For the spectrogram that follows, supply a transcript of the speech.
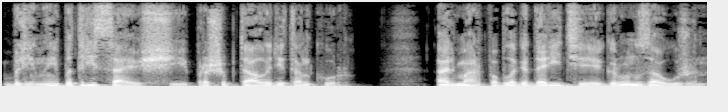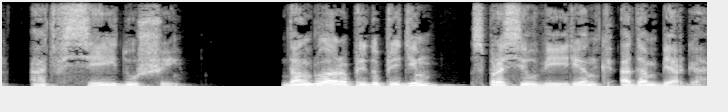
«Блины потрясающие», — прошептал Ританкур. «Альмар, поблагодарите Грун за ужин. От всей души». «Данглара предупредим?» — спросил Вейренг Адамберга.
